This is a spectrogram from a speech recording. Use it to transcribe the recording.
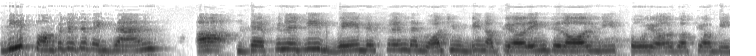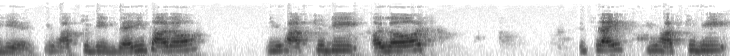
These competitive exams are definitely way different than what you've been appearing till all these four years of your BDS. You have to be very thorough. You have to be alert. It's like you have to be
